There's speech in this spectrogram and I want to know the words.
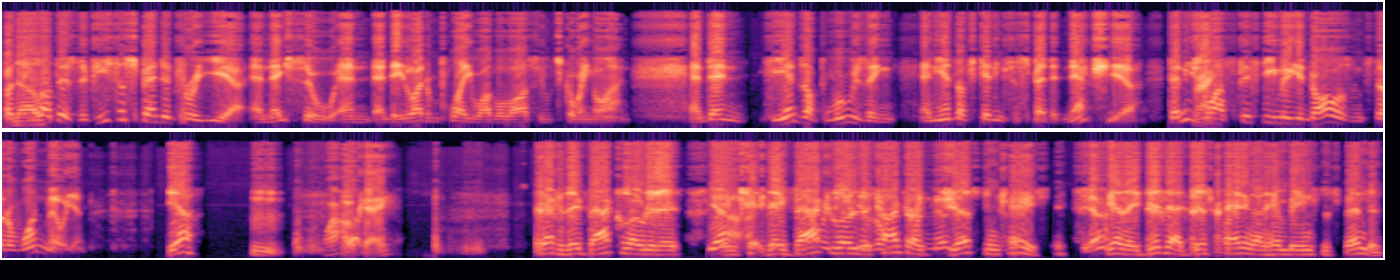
But no. think about this: if he's suspended for a year and they sue and and they let him play while the lawsuit's going on, and then he ends up losing and he ends up getting suspended next year, then he's right. lost fifty million dollars instead of one million. Yeah. Hmm. Wow. Okay. Yeah, because they backloaded it. Yeah, ca- I mean, they backloaded the contract just in yeah. case. Yeah, yeah, they did that just planning on him being suspended.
